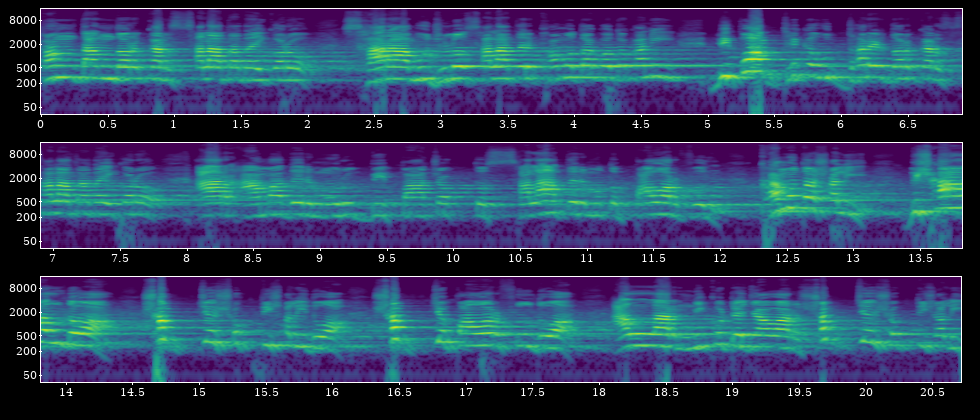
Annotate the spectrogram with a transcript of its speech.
সন্তান দরকার, সালাত আদায় করো। সারা বুঝলো সালাতের ক্ষমতা কতখানি? বিপদ থেকে উদ্ধারের দরকার, সালাত আদায় করো। আর আমাদের মুরব্বী পাঁচ অক্ত সালাতের মতো পাওয়ারফুল ক্ষমতাশালী, বিশাল দোয়া, সবচেয়ে শক্তিশালী দোয়া, সবচেয়ে পাওয়ারফুল দোয়া, আল্লাহর নিকটে যাওয়ার সবচেয়ে শক্তিশালী,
